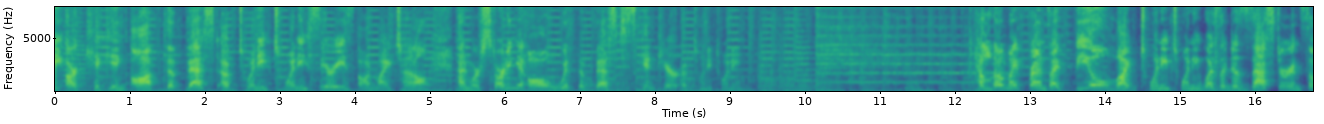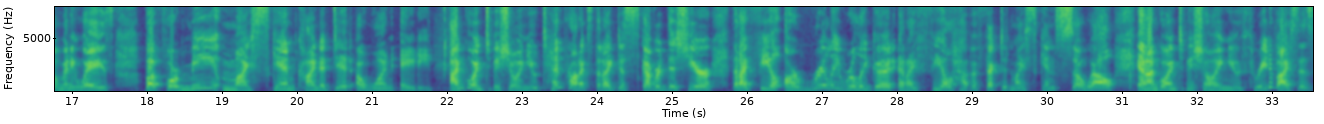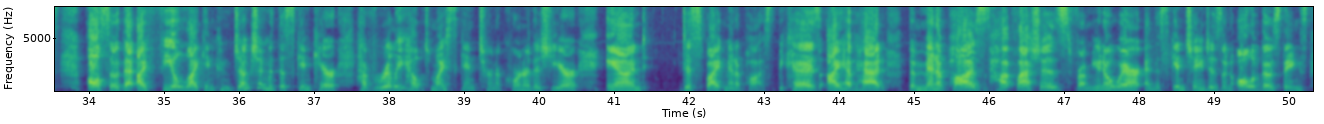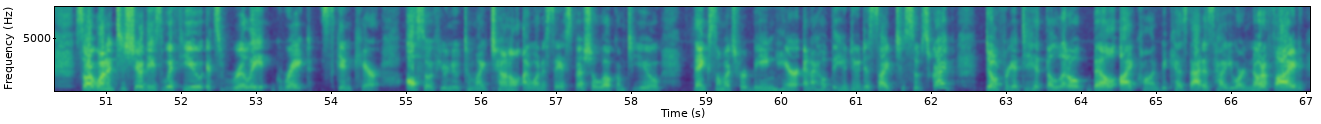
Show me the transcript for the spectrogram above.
we are kicking off the best of 2020 series on my channel and we're starting it all with the best skincare of 2020 Hello, my friends. I feel like 2020 was a disaster in so many ways, but for me, my skin kind of did a 180. I'm going to be showing you 10 products that I discovered this year that I feel are really, really good and I feel have affected my skin so well. And I'm going to be showing you three devices also that I feel like in conjunction with the skincare have really helped my skin turn a corner this year. And despite menopause because I have had the menopause hot flashes from you know where and the skin changes and all of those things. So I wanted to share these with you. It's really great skincare. Also, if you're new to my channel, I want to say a special welcome to you. Thanks so much for being here and I hope that you do decide to subscribe. Don't forget to hit the little bell icon because that is how you are notified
